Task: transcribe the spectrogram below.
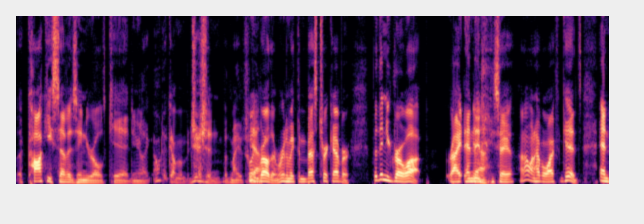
a cocky 17 year old kid and you're like, I want to become a magician with my twin Yeah. brother. We're gonna make the best trick ever. But then you grow up, right? And then you say, I don't want to have a wife and kids. And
